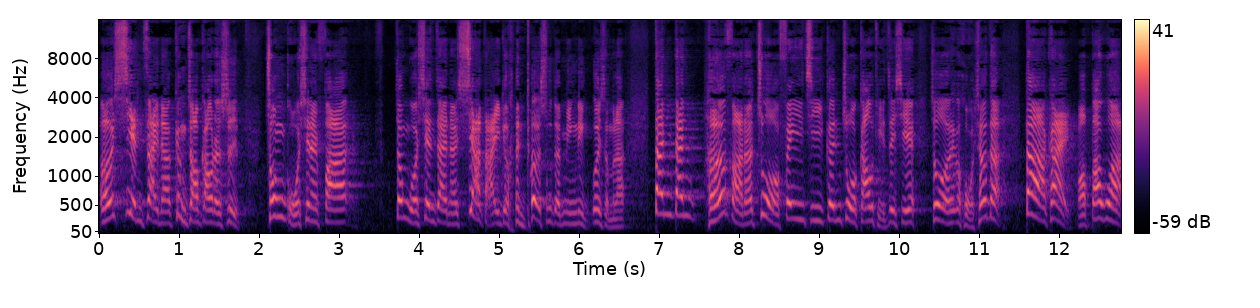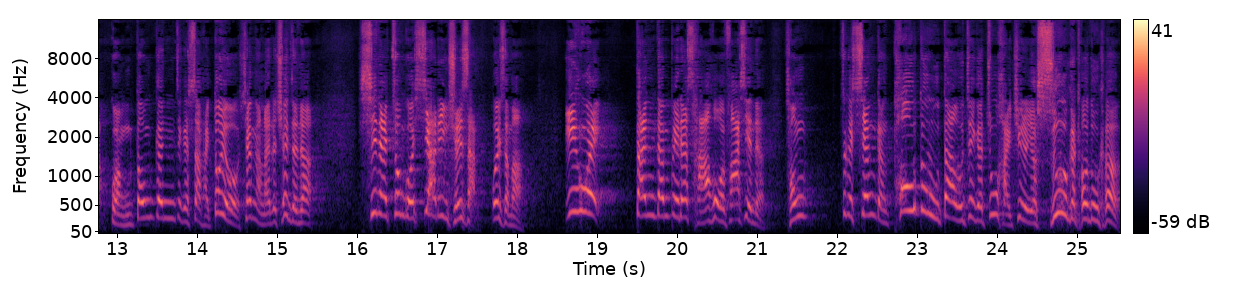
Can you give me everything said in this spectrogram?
而现在呢，更糟糕的是，中国现在发。中国现在呢，下达一个很特殊的命令，为什么呢？单单合法的坐飞机跟坐高铁这些坐那个火车的，大概哦，包括广东跟这个上海都有香港来的确诊的。现在中国下令悬赏，为什么？因为单单被他查获发现的，从这个香港偷渡到这个珠海去的有十五个偷渡客，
